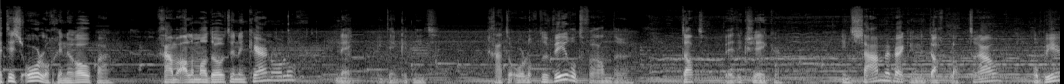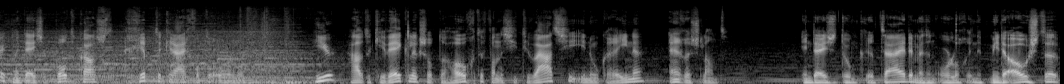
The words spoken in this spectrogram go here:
Het is oorlog in Europa. Gaan we allemaal dood in een kernoorlog? Nee, ik denk het niet. Gaat de oorlog de wereld veranderen? Dat weet ik zeker. In samenwerking met Dagblad Trouw probeer ik met deze podcast grip te krijgen op de oorlog. Hier houd ik je wekelijks op de hoogte van de situatie in Oekraïne en Rusland. In deze donkere tijden met een oorlog in het Midden-Oosten,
